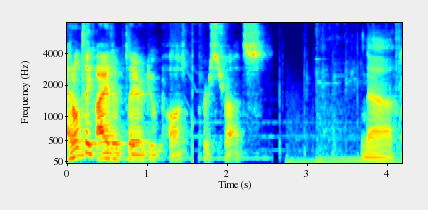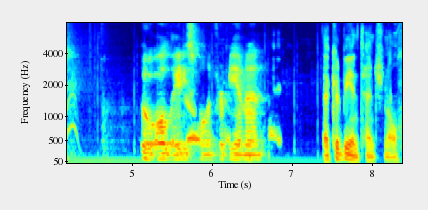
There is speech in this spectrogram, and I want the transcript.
I don't think either player do pause for strats. Nah, Ooh, old lady No. spawning for BMN. that could be intentional.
